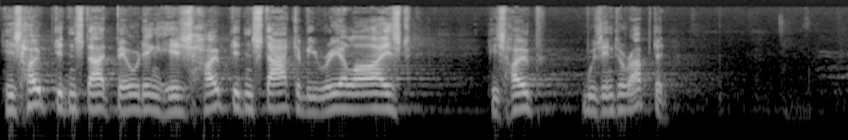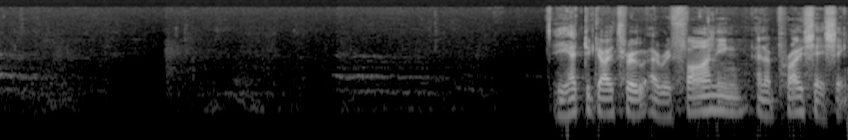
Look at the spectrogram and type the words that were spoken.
His hope didn't start building. His hope didn't start to be realized. His hope was interrupted. He had to go through a refining and a processing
